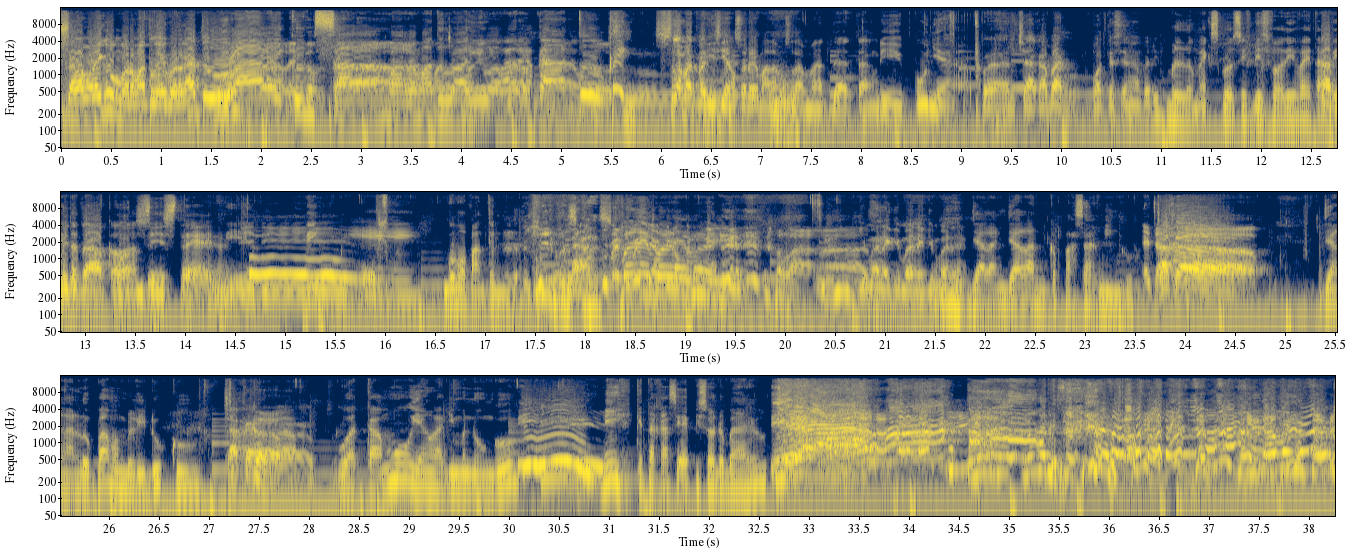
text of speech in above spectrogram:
Assalamualaikum warahmatullahi wabarakatuh. Waalaikumsalam warahmatullahi wabarakatuh. Ping. Selamat pagi, siang, sore, malam. Selamat datang di Punya Percakapan. Podcast yang apa nih? Belum eksklusif di Spotify Tapi, tapi, tetap tetap konsisten. konsisten. Jadi Gue mau pantun dulu. boleh, boleh, boleh. Gimana gimana gimana? Jalan-jalan ke pasar minggu. Eh, Cakep. Jangan lupa membeli duku. Cakep. Buat kamu yang lagi menunggu, nih kita kasih episode baru. Iya. Lu lu mau disetir kapan? Dari kapan lu cari?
